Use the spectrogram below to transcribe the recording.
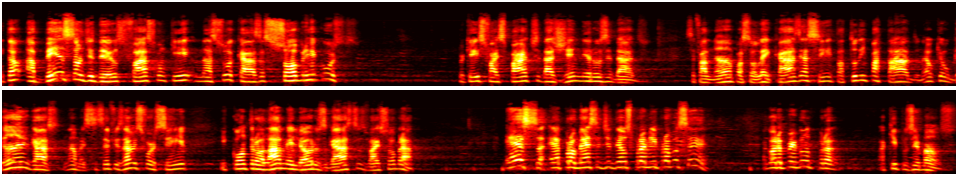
Então, a bênção de Deus faz com que na sua casa sobre recursos. Porque isso faz parte da generosidade. Você fala, não, pastor, lá em casa é assim, está tudo empatado, né? o que eu ganho e gasto. Não, mas se você fizer um esforcinho e controlar melhor os gastos, vai sobrar. Essa é a promessa de Deus para mim e para você. Agora eu pergunto pra, aqui para os irmãos:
